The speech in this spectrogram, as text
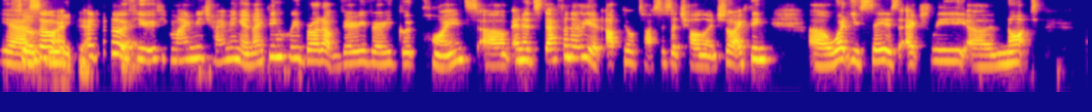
Yeah, so, so I, I, don't know if you if you mind me chiming in. I think we brought up very very good points, um, and it's definitely an uphill task. It's a challenge. So I think uh, what you say is actually uh, not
